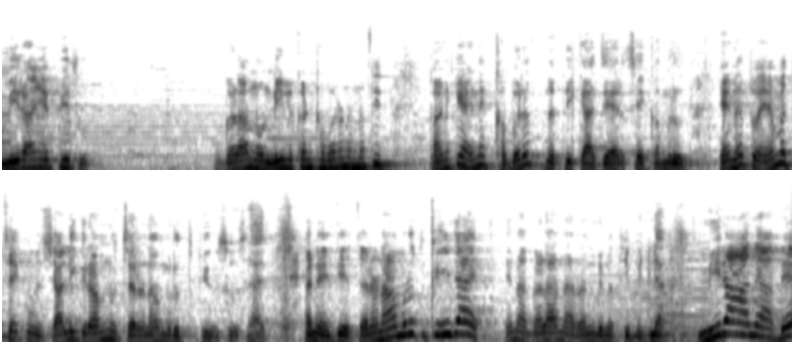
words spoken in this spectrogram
મીરાએ પીધું. ગળાનો નીલકંઠ વર્ણ નથી. કારણ કે એને ખબર જ નથી કે આ ઝેર છે કે અમૃત. એને તો એમ જ છે કે હું શાલિગ્રામનું ચરણામૃત પીઉં છું સાહેબ. અને જે ચરણામૃત પી જાય, એના ગળાના રંગ નથી બદલ્યા. મીરા અને આ બે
